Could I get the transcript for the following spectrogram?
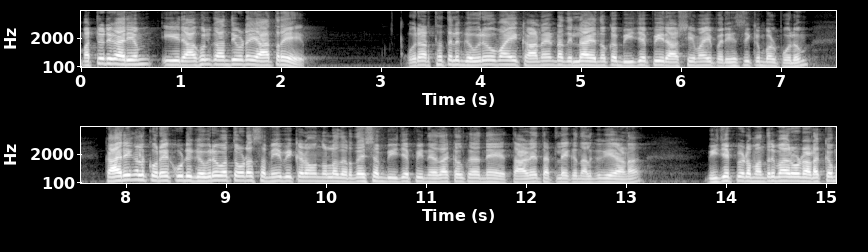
മറ്റൊരു കാര്യം ഈ രാഹുൽ ഗാന്ധിയുടെ യാത്രയെ ഒരർത്ഥത്തിലും ഗൗരവമായി കാണേണ്ടതില്ല എന്നൊക്കെ ബി ജെ പി രാഷ്ട്രീയമായി പരിഹസിക്കുമ്പോൾ പോലും കാര്യങ്ങൾ കുറെ കൂടി ഗൗരവത്തോടെ സമീപിക്കണമെന്നുള്ള നിർദ്ദേശം ബി ജെ പി നേതാക്കൾക്ക് തന്നെ താഴെ തട്ടിലേക്ക് നൽകുകയാണ്. ബി ജെ പിയുടെ മന്ത്രിമാരോടടക്കം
